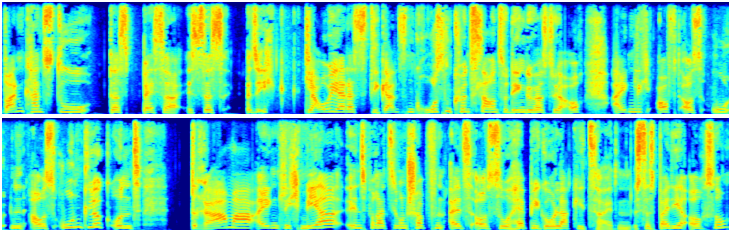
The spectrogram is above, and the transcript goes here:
wann kannst du das besser? Ist das, also ich glaube ja, dass die ganzen großen Künstler und zu denen gehörst du ja auch, eigentlich oft aus, aus Unglück und Drama eigentlich mehr Inspiration schöpfen als aus so Happy-Go-Lucky-Zeiten. Ist das bei dir auch so?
